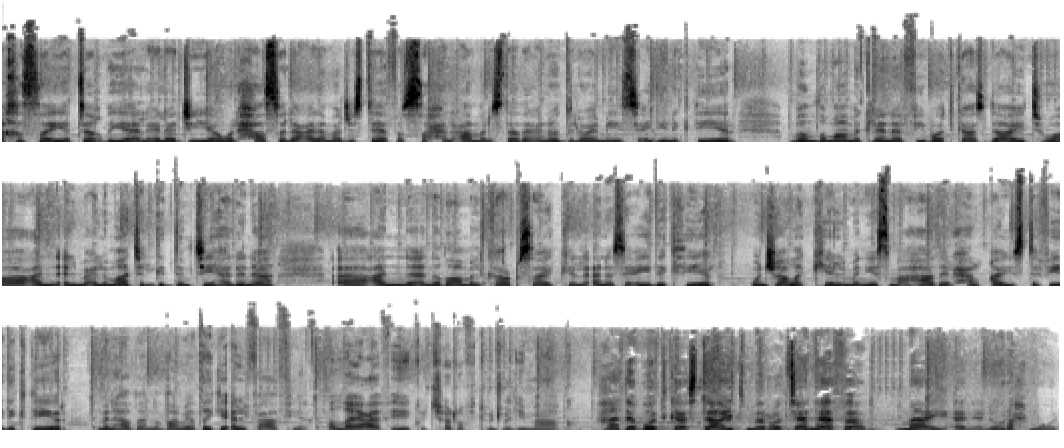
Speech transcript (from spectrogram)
أخصائية التغذية العلاجية والحاصلة على ماجستير في الصحة العامة الأستاذة عنود الويمي سعيدين كثير بانضمامك لنا في بودكاست دايت وعن المعلومات اللي قدمتيها لنا آه، عن نظام ال carb cycle. أنا سعيدة كثير وإن شاء الله كل من يسمع هذه الحلقة يستفيد كثير من هذا النظام. يعطيكي ألف عافية. الله يعافيك وتشرفت بوجودي معاكم هذا بودكاست دايت من روتانا أف أم. معي أنا نور حمود.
